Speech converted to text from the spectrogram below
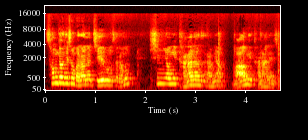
성경에서 말하는 지혜로운 사람은 심령이 가난한 사람이야. 마음이 가난해져.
